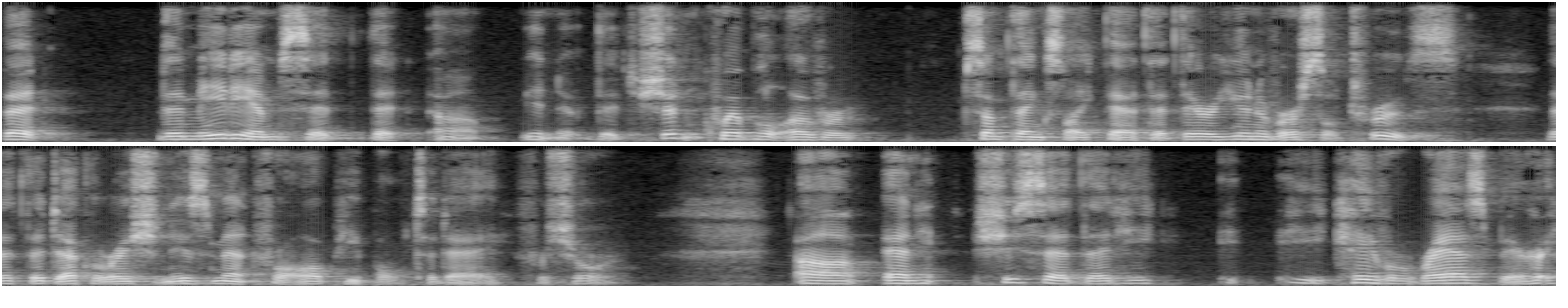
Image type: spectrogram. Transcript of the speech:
But the medium said that uh, you know that you shouldn't quibble over some things like that. That there are universal truths. That the Declaration is meant for all people today, for sure. Uh, and he, she said that he he gave a raspberry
